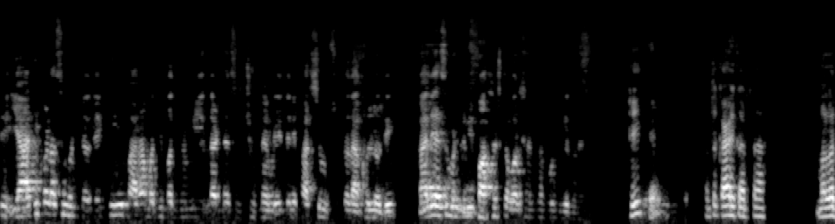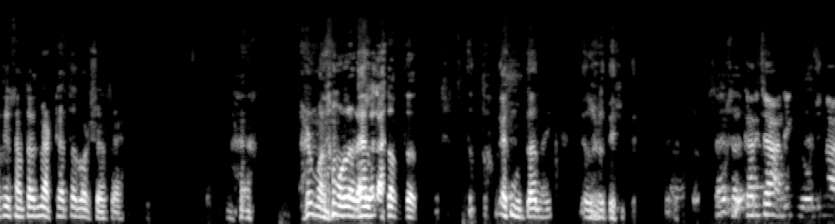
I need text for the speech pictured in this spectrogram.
ते याआधी पण असं म्हटलं होते की बारामतीमधनं मी लढण्यास इच्छुक नाही म्हणजे त्यांनी फारशी उत्सुकता दाखवली होती. कालही असं म्हटलं मी पासष्ट वर्षांचा होऊन गेलोय ठीक आहे. आता काय करता? मला ते सांगतात मी अठ्याहत्तर वर्षाचा आहे. आणि मला मग लढायला काय सांगतात तर तो काही मुद्दा नाही ते लढतील. साहेब सरकारच्या अनेक योजना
